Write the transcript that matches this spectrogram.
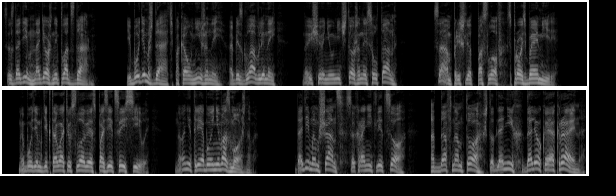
создадим надежный плацдарм и будем ждать, пока униженный, обезглавленный, но еще не уничтоженный султан сам пришлет послов с просьбой о мире. Мы будем диктовать условия с позиции силы, но не требуя невозможного. Дадим им шанс сохранить лицо, отдав нам то, что для них далекая окраина,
